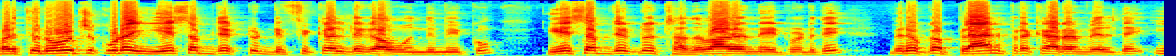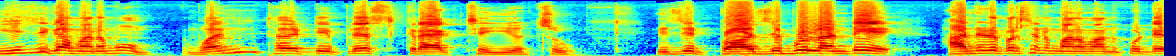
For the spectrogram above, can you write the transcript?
ప్రతిరోజు కూడా ఏ సబ్జెక్టు డిఫికల్ట్గా ఉంది మీకు ఏ సబ్జెక్టు చదవాలనేటువంటిది మీరు ఒక ప్లాన్ ప్రకారం వెళ్తే ఈజీగా మనము వన్ థర్టీ ప్లస్ క్రాక్ చేయొచ్చు. ఈజ్ ఇట్ పాసిబుల్ అంటే హండ్రెడ్ పర్సెంట్ మనం అనుకుంటే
